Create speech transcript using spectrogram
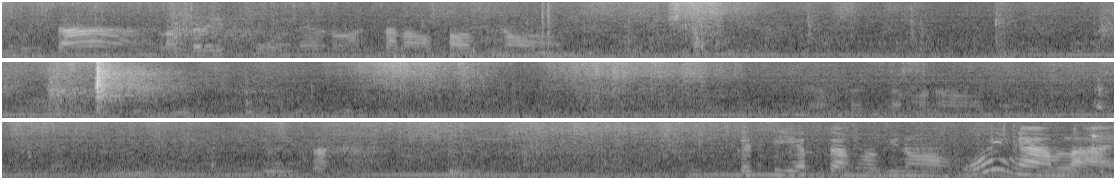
นี่จ้า เราก็ได้ถั่วแล้วเนาะจะเนาะพอพี่น้อง เดี๋ยวก็จะมาเอา ด้วยจ้ะกระเจี๊ยบจ้ะพ่อพี่น้อง โอ้ยงามหลาย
